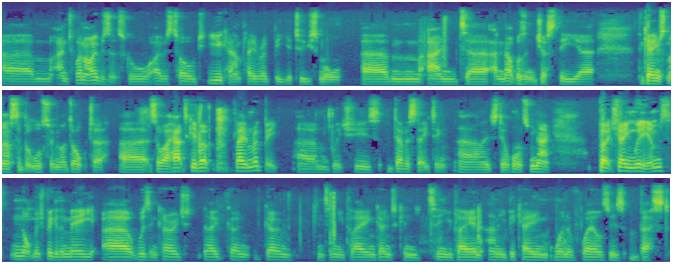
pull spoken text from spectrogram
Um, and when I was at school, I was told you can't play rugby; you're too small. Um, and uh, and that wasn't just the uh, the games master, but also my doctor. Uh, so I had to give up playing rugby, um, which is devastating. Uh, it still haunts me now. But Shane Williams, not much bigger than me, uh, was encouraged no, go and go and continue playing, going to continue playing, and he became one of Wales's best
